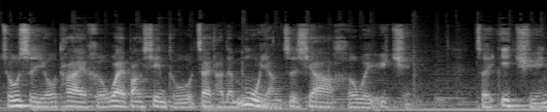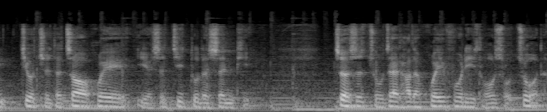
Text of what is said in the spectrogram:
主使犹太和外邦信徒在他的牧养之下合为一群，这一群就指的教会，也是基督的身体。这是主在他的恢复里头所做的，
